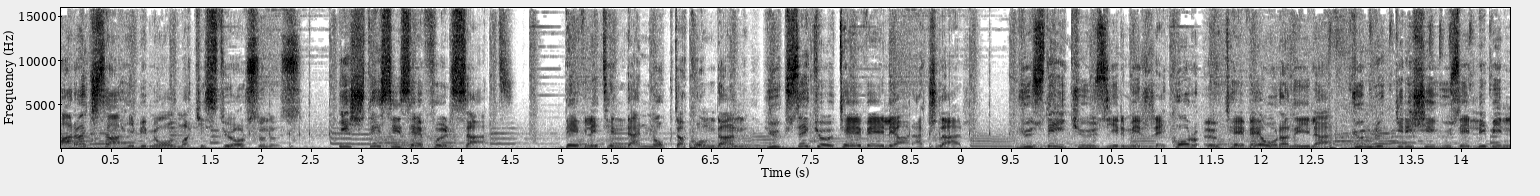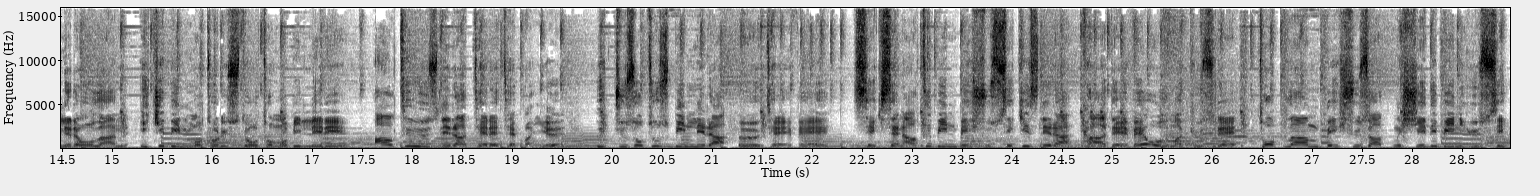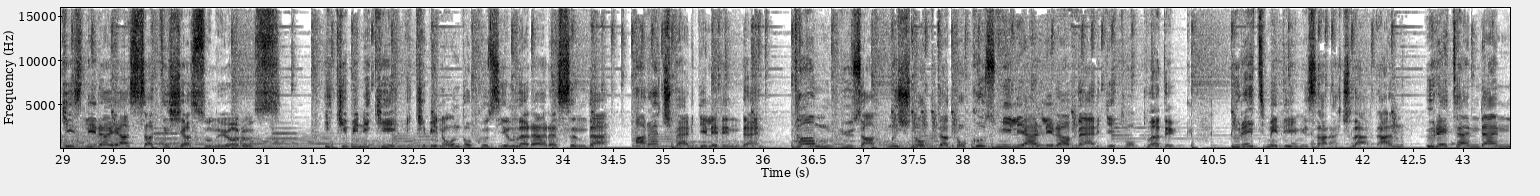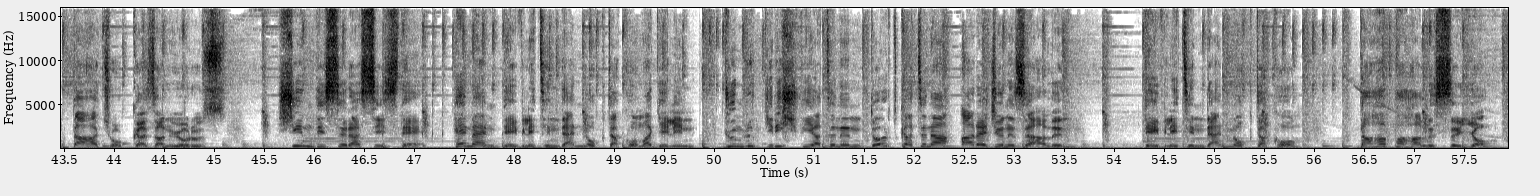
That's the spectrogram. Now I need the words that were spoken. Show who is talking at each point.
Speaker 1: Araç sahibi mi olmak istiyorsunuz? İşte size fırsat. Devletinden.com'dan yüksek ÖTV'li araçlar. %220 rekor ÖTV oranıyla gümrük girişi 150 bin lira olan 2000 motorüstü otomobilleri 600 lira TRT payı, 330 bin lira ÖTV, 86.508 lira KDV olmak üzere toplam 567.108 liraya satışa sunuyoruz. 2002-2019 yılları arasında araç vergilerinden tam 160.9 milyar lira vergi topladık. Üretmediğimiz araçlardan, üretenden daha çok kazanıyoruz. Şimdi sıra sizde. Hemen devletinden.com'a gelin. Gümrük giriş fiyatının 4 katına aracınızı alın. Devletinden.com Daha pahalısı yok.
